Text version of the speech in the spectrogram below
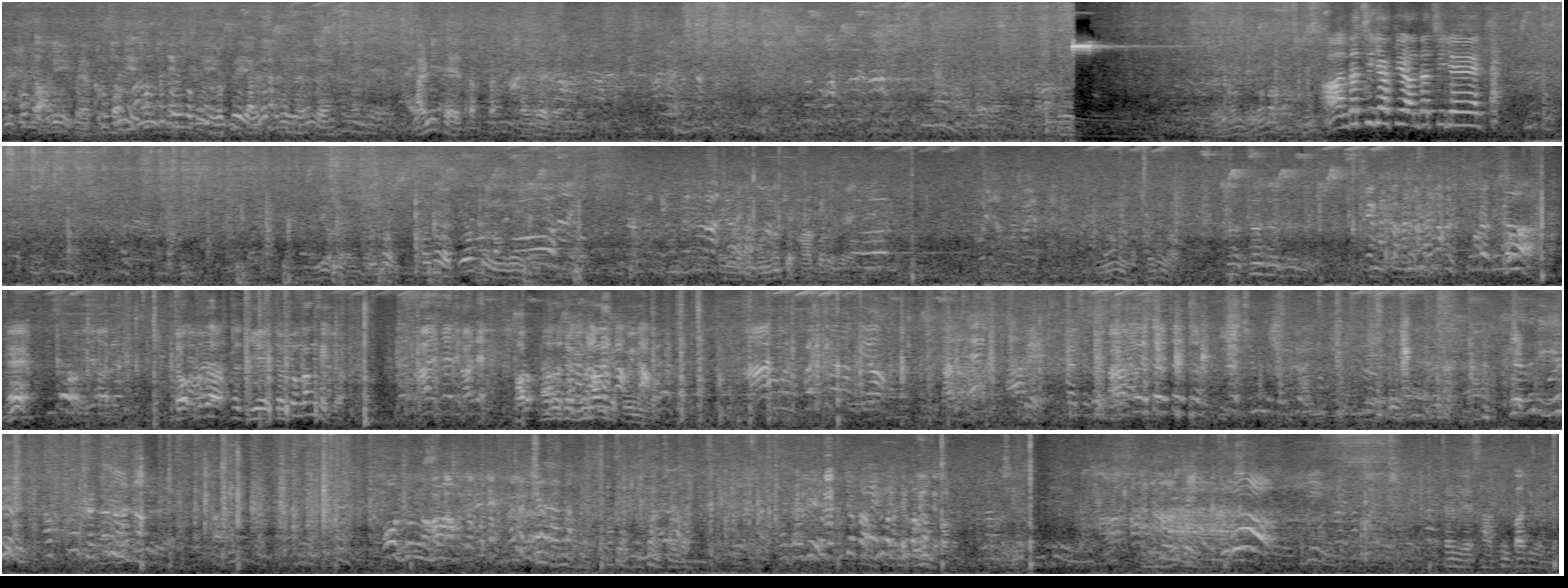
아니, 그냥 천천히, 천천히 해서 그냥 옆에 양옆으로 되는데. 발 밑에 딱, 딱, 잘 줘야 되는데. 아, 안 다치게 할게요, 안 다치게. 위험해. 선생가 뛰었으니 망정이네. 못 넣게 바꾸로 돼. 위험합니다. 조심가. 네. 저, 보다, 저 뒤에, 저 형광색이요. 바로, 바로 저기 형광색 보이는 거. 밑에 보이는데 바로. 저는 이제 4분 빠지고 있는데.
